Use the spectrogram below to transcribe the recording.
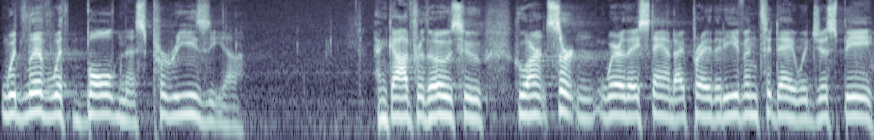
would live with boldness, parrhesia. And God, for those who, who aren't certain where they stand, I pray that even today would just be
